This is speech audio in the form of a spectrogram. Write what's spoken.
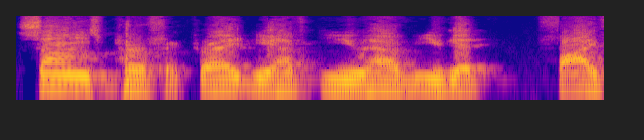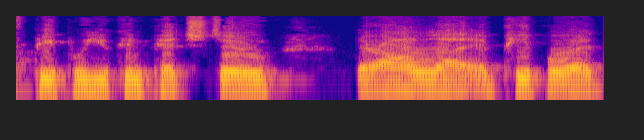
sounds perfect, right? You have you have you get five people you can pitch to. They're all uh, people at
